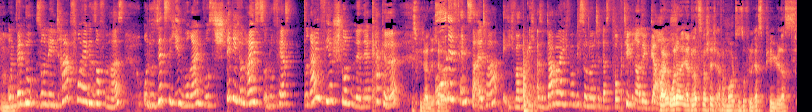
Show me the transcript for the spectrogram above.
Mhm. Und wenn du so den Tag vorher gesoffen hast und du setzt dich irgendwo rein, wo es stickig und heiß ist und du fährst drei, vier Stunden in der Kacke, Ist widerlich, ohne ja. Fenster, Alter. Ich war wirklich, also da war ich wirklich so, Leute, das bockt hier gerade gar Weil, nicht. oder, ja, du hattest wahrscheinlich einfach morgens so viel Restpegel, dass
